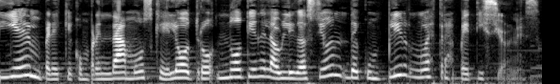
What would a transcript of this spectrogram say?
siempre que comprendamos que el otro no tiene la obligación de cumplir nuestras peticiones.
